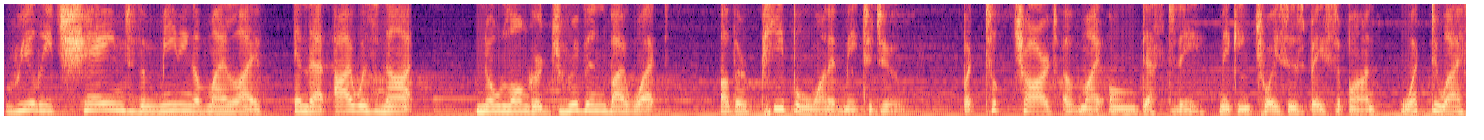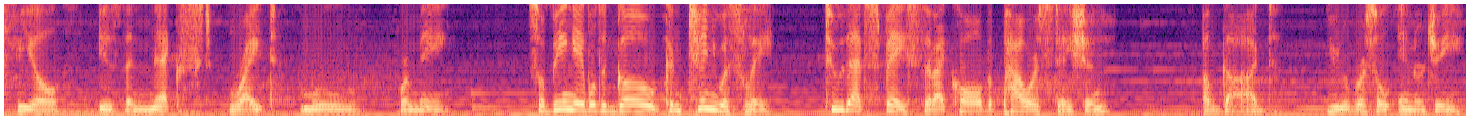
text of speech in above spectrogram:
really changed the meaning of my life in that I was not no longer driven by what other people wanted me to do, but took charge of my own destiny, making choices based upon what do I feel is the next right move for me. So being able to go continuously to that space that I call the power station of God, universal energy,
